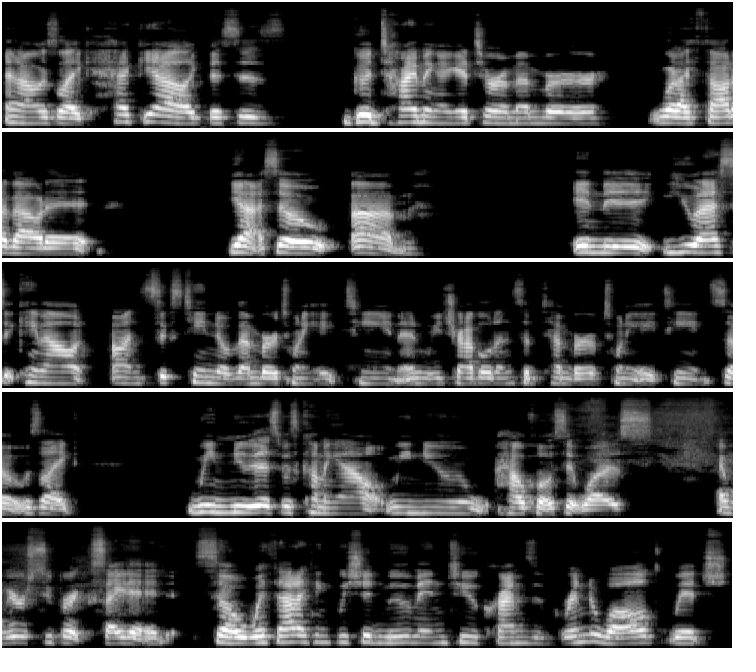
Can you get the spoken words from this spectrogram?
and I was like, heck yeah, like this is good timing. I get to remember what I thought about it. Yeah, so um in the US it came out on 16 November 2018 and we traveled in September of 2018. So it was like we knew this was coming out. We knew how close it was and we were super excited. So with that I think we should move into Crimes of Grindelwald, which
